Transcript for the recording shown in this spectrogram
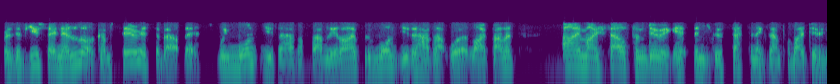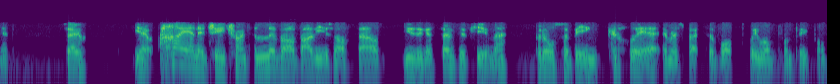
Whereas if you say, no, look, I'm serious about this. We want you to have a family life. We want you to have that work life balance. I myself am doing it. Then you can set an example by doing it. So, you know, high energy, trying to live our values ourselves, using a sense of humor, but also being clear in respect of what we want from people.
